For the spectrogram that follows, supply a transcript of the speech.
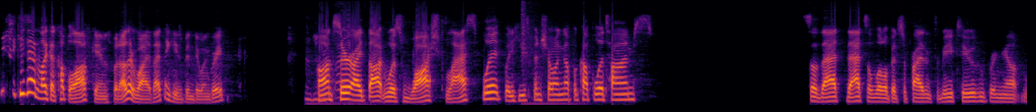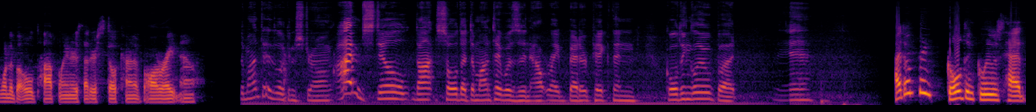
he's had like a couple off games, but otherwise, I think he's been doing great. Mm-hmm. Hauntzer, I thought was washed last split, but he's been showing up a couple of times. So that that's a little bit surprising to me too. Bringing out one of the old top laners that are still kind of all right now. Damonte looking strong. I'm still not sold that Damonte was an outright better pick than Golden Glue, but eh. I don't think Golden Glue's had.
